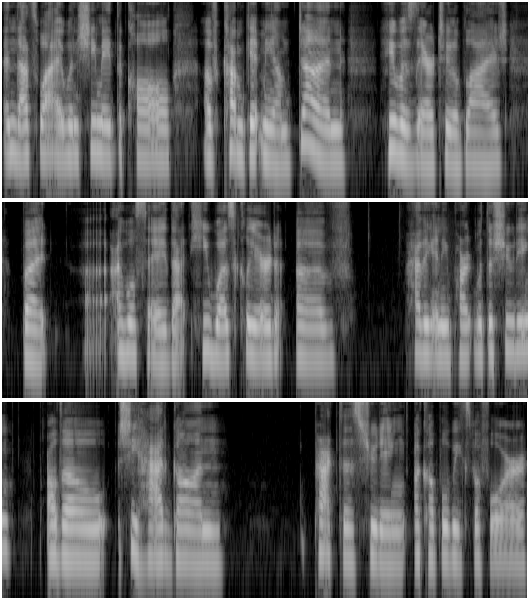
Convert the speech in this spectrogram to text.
And that's why when she made the call of come get me, I'm done, he was there to oblige. But uh, I will say that he was cleared of having any part with the shooting, although she had gone practice shooting a couple weeks before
